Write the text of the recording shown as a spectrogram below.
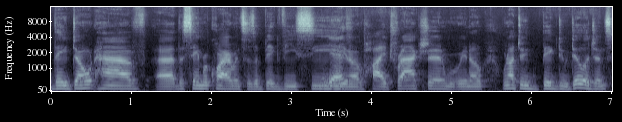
they don't have uh, the same requirements as a big VC, Yes. you know, of high traction. We're, you know, we're not doing big due diligence.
